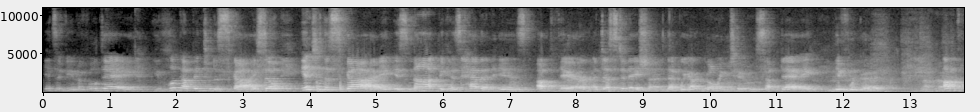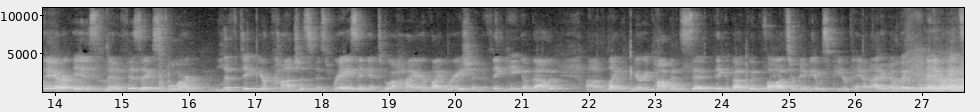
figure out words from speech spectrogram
It's a beautiful day. You look up into the sky. So, into the sky is not because heaven is up there, a destination that we are going to someday, if we're good. Up there is metaphysics for lifting your consciousness, raising it to a higher vibration, thinking about, um, like Mary Poppins said, think about good thoughts, or maybe it was Peter Pan, I don't know. But anyway, it's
